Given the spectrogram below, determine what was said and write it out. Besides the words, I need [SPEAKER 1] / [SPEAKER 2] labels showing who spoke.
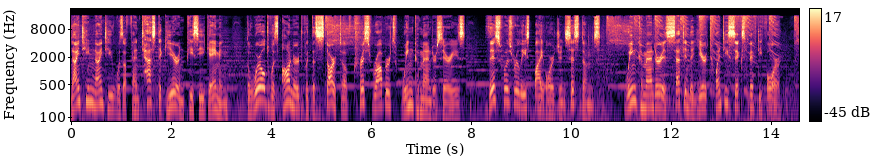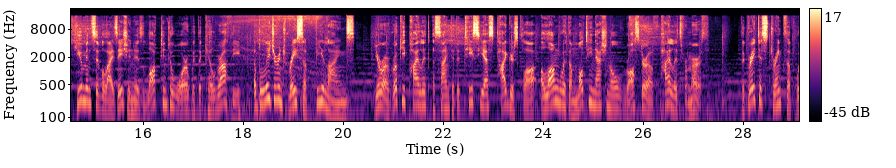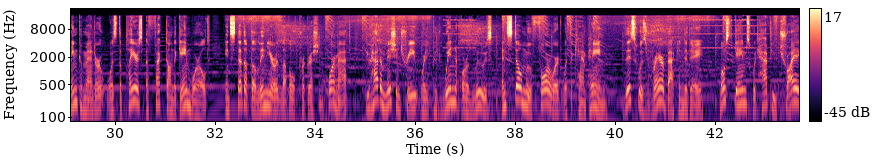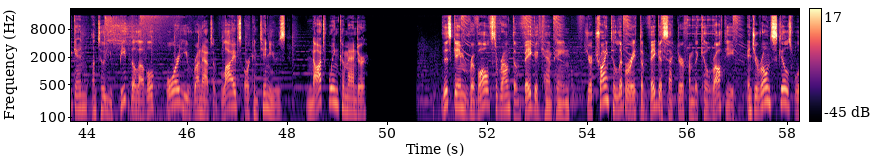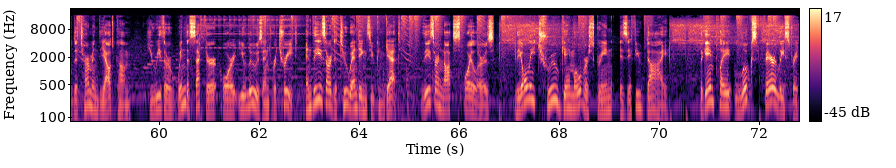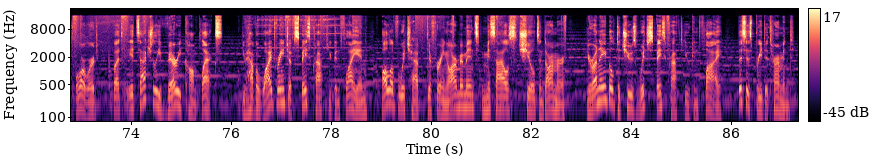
[SPEAKER 1] 1990 was a fantastic year in PC gaming. The world was honored with the start of Chris Roberts' Wing Commander series. This was released by Origin Systems. Wing Commander is set in the year 2654. Human civilization is locked into war with the Kilrathi, a belligerent race of felines. You're a rookie pilot assigned to the TCS Tiger's Claw along with a multinational roster of pilots from Earth. The greatest strength of Wing Commander was the player's effect on the game world. Instead of the linear level progression format, you had a mission tree where you could win or lose and still move forward with the campaign. This was rare back in the day. Most games would have you try again until you beat the level or you run out of lives or continues. Not Wing Commander. This game revolves around the Vega campaign, you're trying to liberate the Vega sector from the Kilrathi, and your own skills will determine the outcome. You either win the sector, or you lose and retreat, and these are the two endings you can get. These are not spoilers. The only true game over screen is if you die. The gameplay looks fairly straightforward, but it's actually very complex. You have a wide range of spacecraft you can fly in, all of which have differing armaments, missiles, shields, and armor, you're unable to choose which spacecraft you can fly, this is predetermined.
